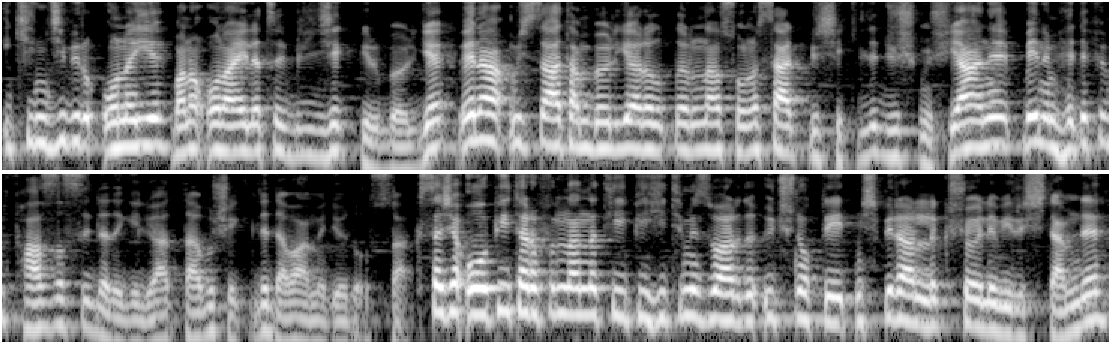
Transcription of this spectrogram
ikinci bir onayı bana onaylatabilecek bir bölge. Ve ne yapmış zaten bölge aralıklarından sonra sert bir şekilde düşmüş. Yani benim hedefim fazlasıyla da geliyor. Hatta bu şekilde devam ediyor dostlar. Kısaca OP tarafından da TP hitimiz vardı. 3.71 aralık şöyle bir işlemdi.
